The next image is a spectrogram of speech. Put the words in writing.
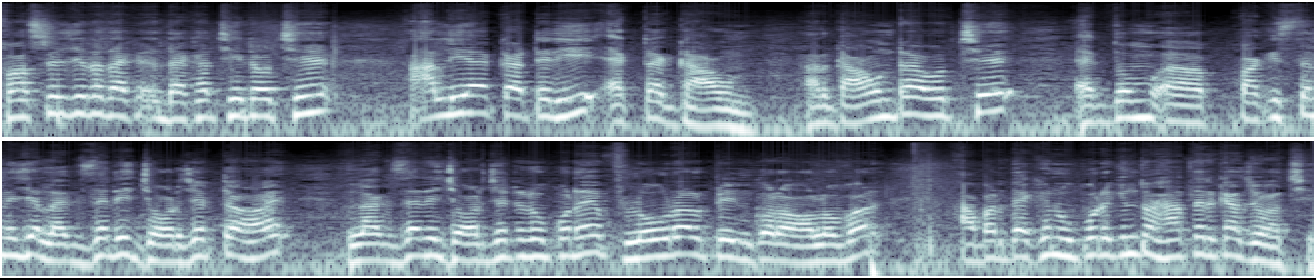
ফার্স্টে যেটা দেখা- দেখাচ্ছি, এটা হচ্ছে আলিয়া কাটেরই একটা গাউন আর গাউনটা হচ্ছে একদম পাকিস্তানি যে লাক্সারি জর্জেটটা হয় লাক্সারি জর্জেটের উপরে ফ্লোরাল প্রিন্ট করা অল ওভার আবার দেখেন উপরে কিন্তু হাতের কাজও আছে।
